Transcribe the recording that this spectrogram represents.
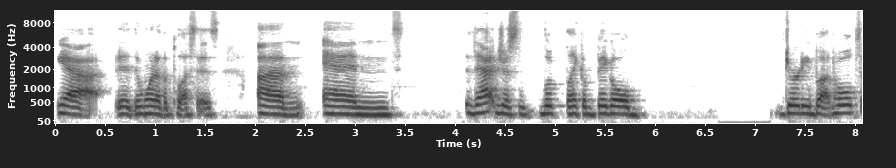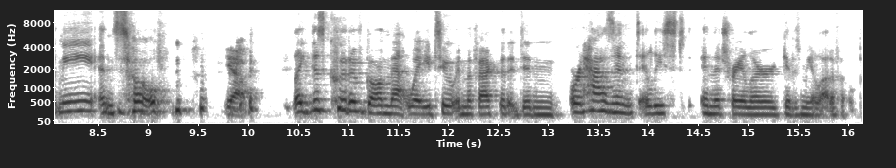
yeah the one of the pluses um and that just looked like a big old dirty butthole to me and so Yeah. like this could have gone that way too and the fact that it didn't or it hasn't at least in the trailer gives me a lot of hope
